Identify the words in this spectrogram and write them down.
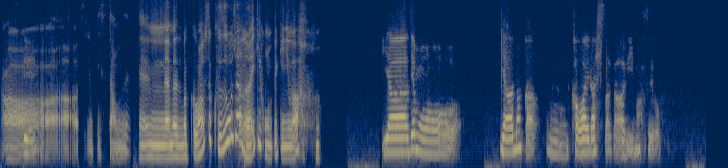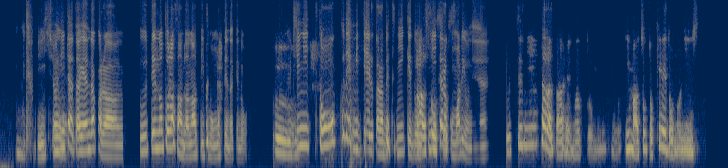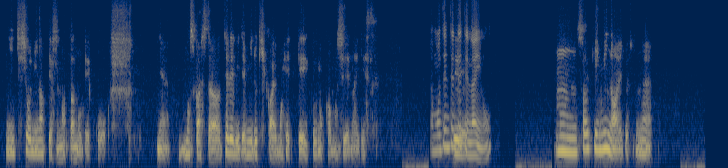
ああ、エビさんね。うんまあまあまあ、熊の人クズ男じゃない？基本的には。いやー、でも、いやー、なんか、うん、可愛らしさがありますよ。でも一緒にいたら大変だから、風天の寅さんだなっていつも思ってんだけど、うん、うちに遠くで見てるから別にいいけど、あうちにいたら困るよね。うちにいたら大変だと思う。今、ちょっと軽度の認認知症になってしまったので、こう、ね、もしかしたらテレビで見る機会も減っていくのかもしれないです。あもう全然出てないの、うん、最近見ないですね。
